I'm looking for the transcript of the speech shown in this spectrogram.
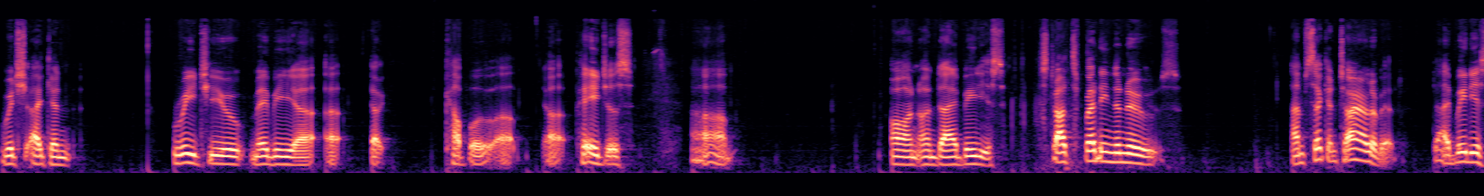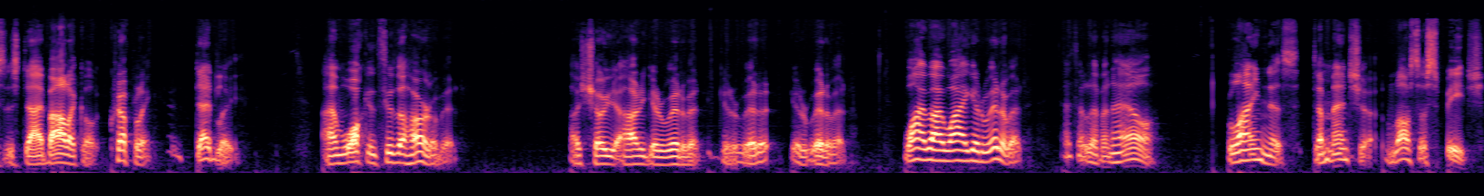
which I can read to you maybe a, a, a couple of uh, uh, pages um, on, on diabetes. Start spreading the news. I'm sick and tired of it. Diabetes is diabolical, crippling, deadly. I'm walking through the heart of it. I'll show you how to get rid of it. Get rid of it. Get rid of it. Why, why, why get rid of it? That's a living hell. Blindness, dementia, loss of speech,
